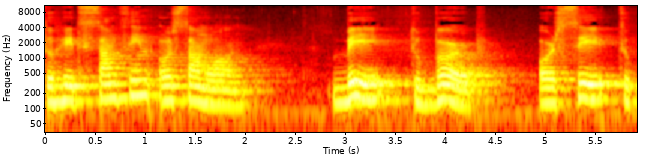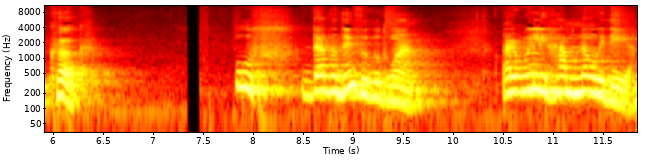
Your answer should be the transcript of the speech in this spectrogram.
To hit something or someone. B. To burp. Or C. To cook. Oof, that's a difficult one. I really have no idea.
